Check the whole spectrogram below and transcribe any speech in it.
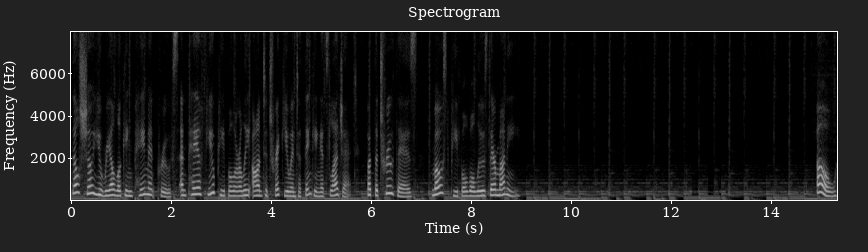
They'll show you real looking payment proofs and pay a few people early on to trick you into thinking it's legit. But the truth is, most people will lose their money. Oh,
